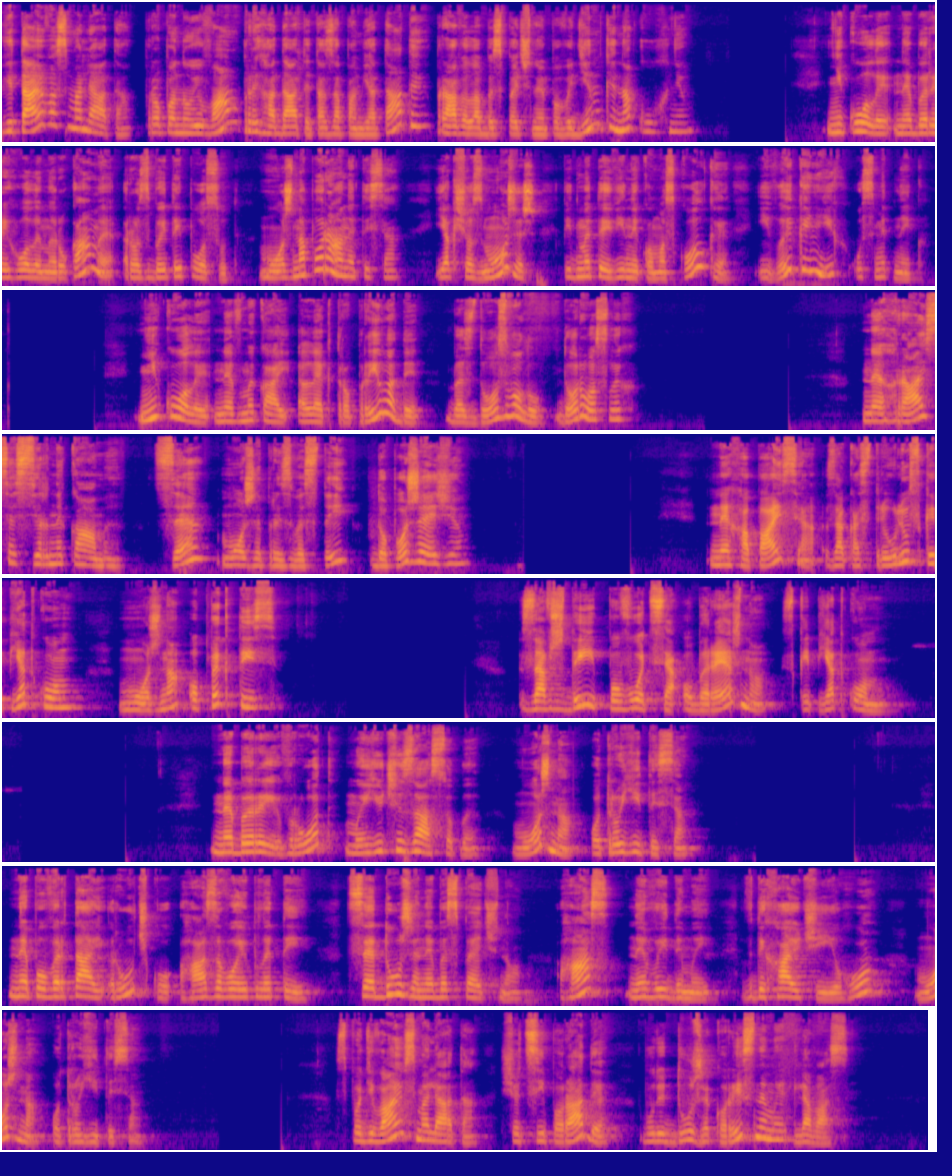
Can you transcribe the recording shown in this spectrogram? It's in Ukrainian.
Вітаю вас, малята! Пропоную вам пригадати та запам'ятати правила безпечної поведінки на кухні. Ніколи не бери голими руками розбитий посуд. Можна поранитися. Якщо зможеш, підмети віником осколки і викинь їх у смітник. Ніколи не вмикай електроприлади без дозволу дорослих. Не грайся з сірниками. Це може призвести до пожежі. Не хапайся за кастрюлю з кип'ятком. Можна обпектись. Завжди поводься обережно з кип'ятком. Не бери в рот миючі засоби. Можна отруїтися. Не повертай ручку газової плити. Це дуже небезпечно. Газ невидимий. Вдихаючи його, можна отруїтися. Сподіваюсь, малята, що ці поради будуть дуже корисними для вас.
